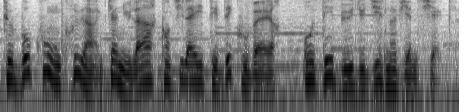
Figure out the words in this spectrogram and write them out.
que beaucoup ont cru à un canular quand il a été découvert au début du 19e siècle.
